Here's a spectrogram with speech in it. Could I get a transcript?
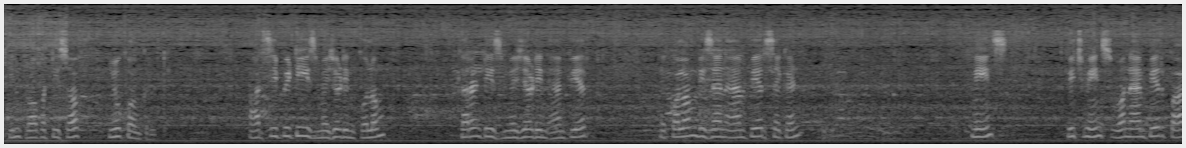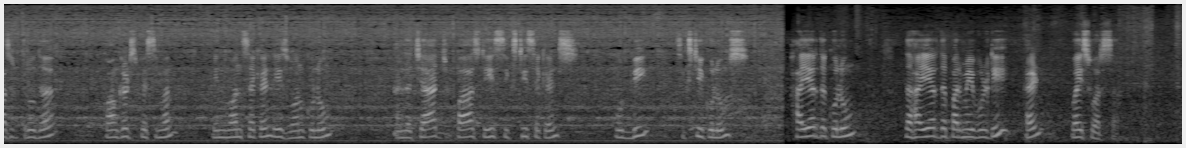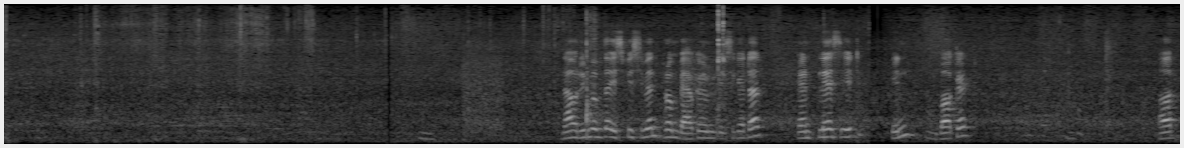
in properties of new concrete. RCPT is measured in coulomb, current is measured in ampere. A coulomb is an ampere second means which means 1 ampere passed through the concrete specimen in 1 second is 1 coulomb and the charge passed is 60 seconds would be 60 coulombs. Higher the coulomb the higher the permeability and vice versa. Now remove the specimen from vacuum desiccator and place it in bucket or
